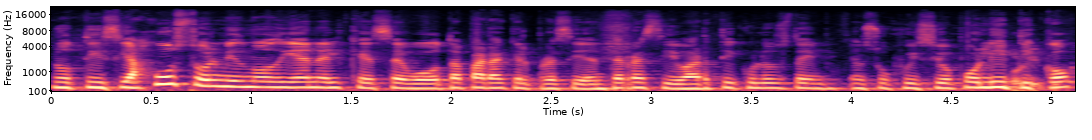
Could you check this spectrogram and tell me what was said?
noticia justo el mismo día en el que se vota para que el presidente reciba artículos en su juicio político,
